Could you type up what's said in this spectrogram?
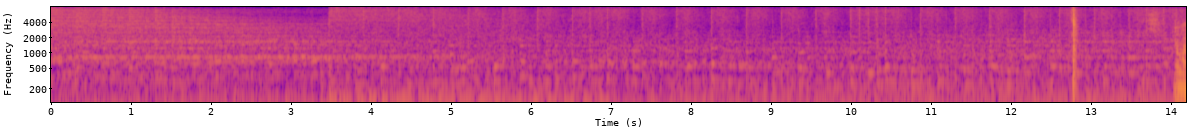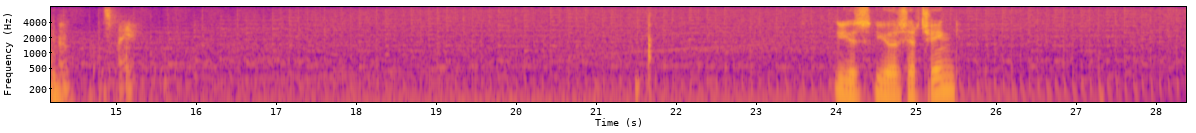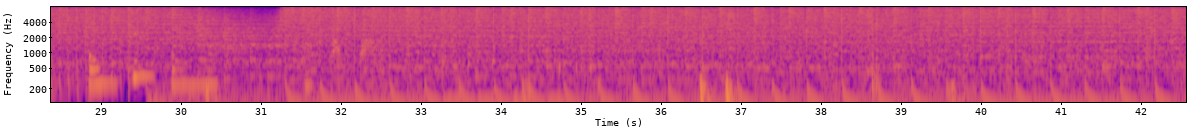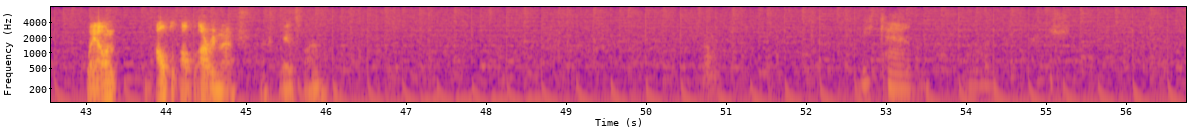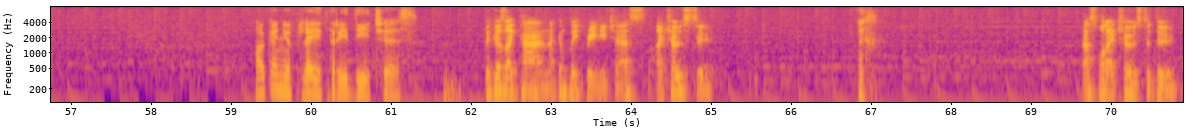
Use you're searching. How can you play 3D chess? Because I can. I can play 3D chess. I chose to. That's what I chose to do.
